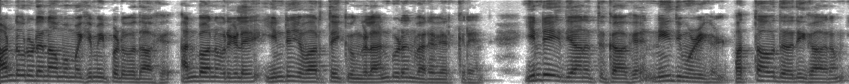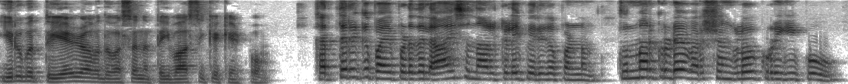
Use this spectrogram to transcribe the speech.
ஆண்டவருடன் நாம மகிமைப்படுவதாக. அன்பானவர்களே இன்றைய வார்த்தைக்கு உங்கள் அன்புடன் வரவேற்கிறேன். இன்றைய தியானத்துக்காக நீதிமொழிகள் பத்தாவது அதிகாரம் இருபத்தி ஏழாவது வசனத்தை வாசிக்க கேட்போம். கர்த்தருக்கு பயப்படுதல் ஆயுசு நாட்களை பெருக பண்ணும். துன்மார்க்கருடைய வருஷங்களோ குறுகி போ.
